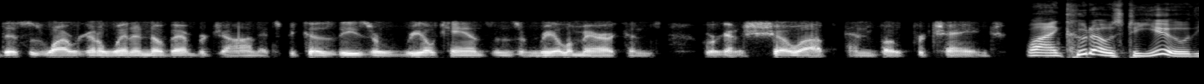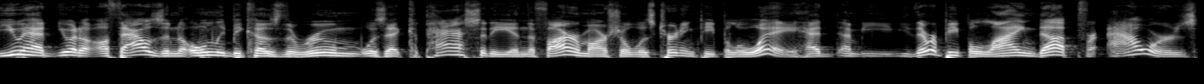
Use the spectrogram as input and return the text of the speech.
This is why we're going to win in November, John. It's because these are real Kansans and real Americans who are going to show up and vote for change. Well, and kudos to you. You had you had a, a thousand only because the room was at capacity and the fire marshal was turning people away. Had I mean, there were people lined up for hours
